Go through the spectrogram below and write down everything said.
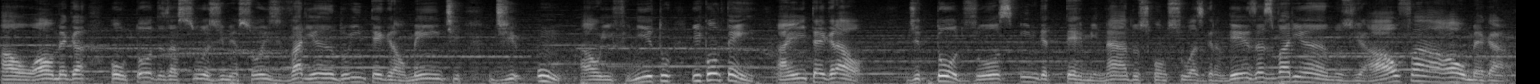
ao ômega, com todas as suas dimensões, variando integralmente de 1 ao infinito, e contém a integral de todos os indeterminados com suas grandezas, variando de alfa a ômega.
